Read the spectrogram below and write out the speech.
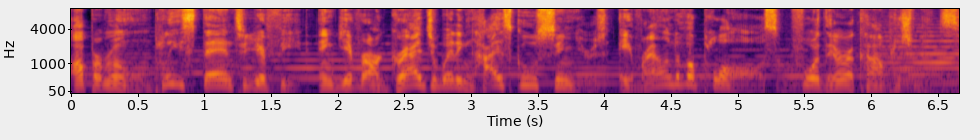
Upper Room, please stand to your feet and give our graduating high school seniors a round of applause for their accomplishments.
